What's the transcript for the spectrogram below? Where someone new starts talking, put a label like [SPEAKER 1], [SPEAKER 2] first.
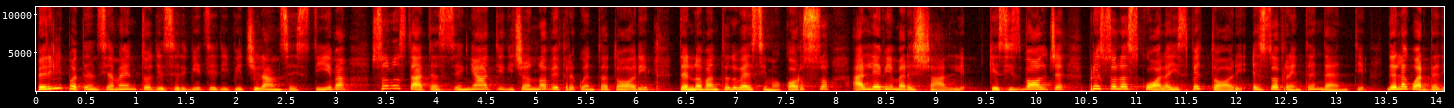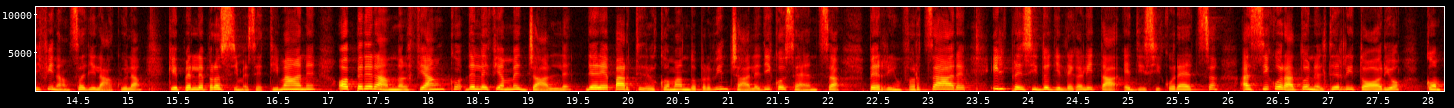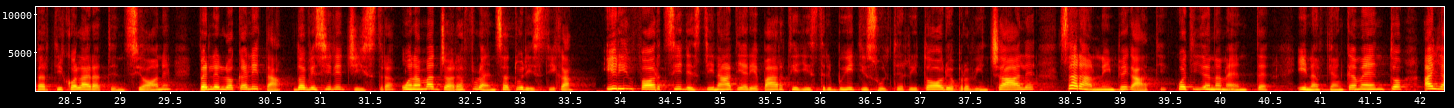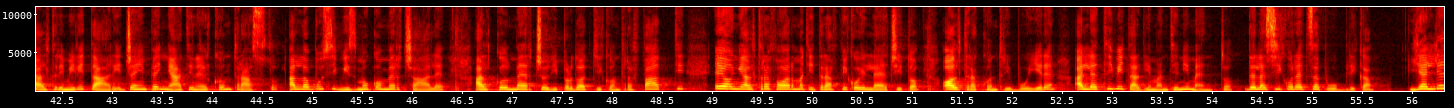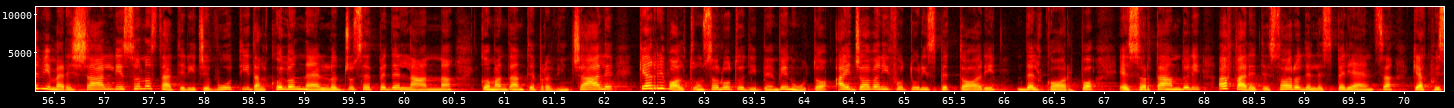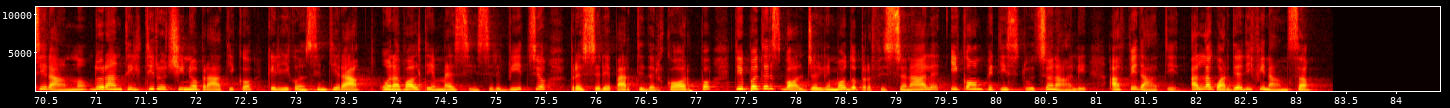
[SPEAKER 1] Per il potenziamento dei servizi di vigilanza estiva sono stati assegnati 19 frequentatori del 92 corso allievi marescialli che si svolge presso la scuola ispettori e sovrintendenti della Guardia di Finanza di L'Aquila, che per le prossime settimane opereranno al fianco delle fiamme gialle dei reparti del Comando Provinciale di Cosenza per rinforzare il presidio di legalità e di sicurezza assicurato nel territorio, con particolare attenzione per le località dove si registra una maggiore affluenza turistica. I rinforzi destinati ai reparti distribuiti sul territorio provinciale saranno impiegati quotidianamente in affiancamento agli altri militari già impegnati nel contrasto all'abusivismo commerciale, al commercio di prodotti contraffatti e ogni altra forma di traffico illecito, oltre a contribuire alle attività di mantenimento della sicurezza pubblica. Gli allievi marescialli sono stati ricevuti dal colonnello Giuseppe Dell'Anna, comandante provinciale, che ha rivolto un saluto di benvenuto ai giovani futuri ispettori del corpo, esortandoli a fare tesoro dell'esperienza che acquisiranno durante il tirocinio pratico che gli consentirà, una volta immessi in servizio presso i reparti del corpo, di poter svolgere in modo professionale i compiti istituzionali affidati alla Guardia di Finanza.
